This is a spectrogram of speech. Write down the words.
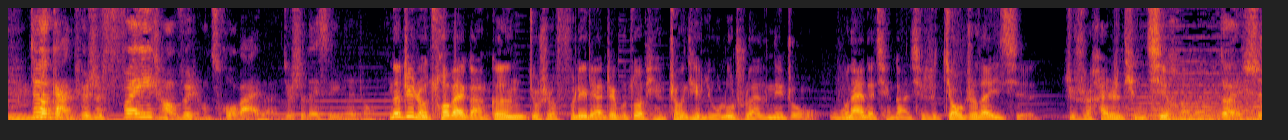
嗯，这个感觉是非常非常挫败的，就是类似于那种。那这种挫败感跟就是《芙莉莲》这部作品整体流露出来的那种无奈的情感，其实交织在一起，就是还是挺契合的。对，是。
